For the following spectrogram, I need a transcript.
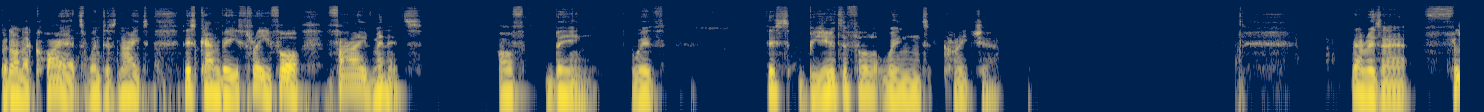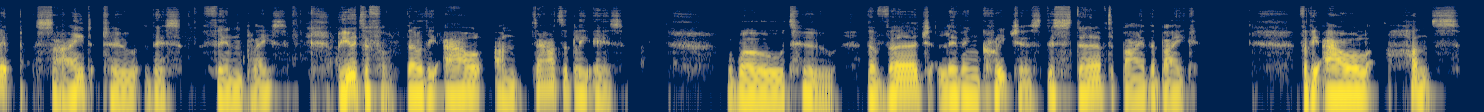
But on a quiet winter's night, this can be three, four, five minutes of being with this beautiful winged creature. There is a flip side to this thin place. Beautiful though the owl undoubtedly is, Woe to the verge living creatures disturbed by the bike. For the owl hunts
